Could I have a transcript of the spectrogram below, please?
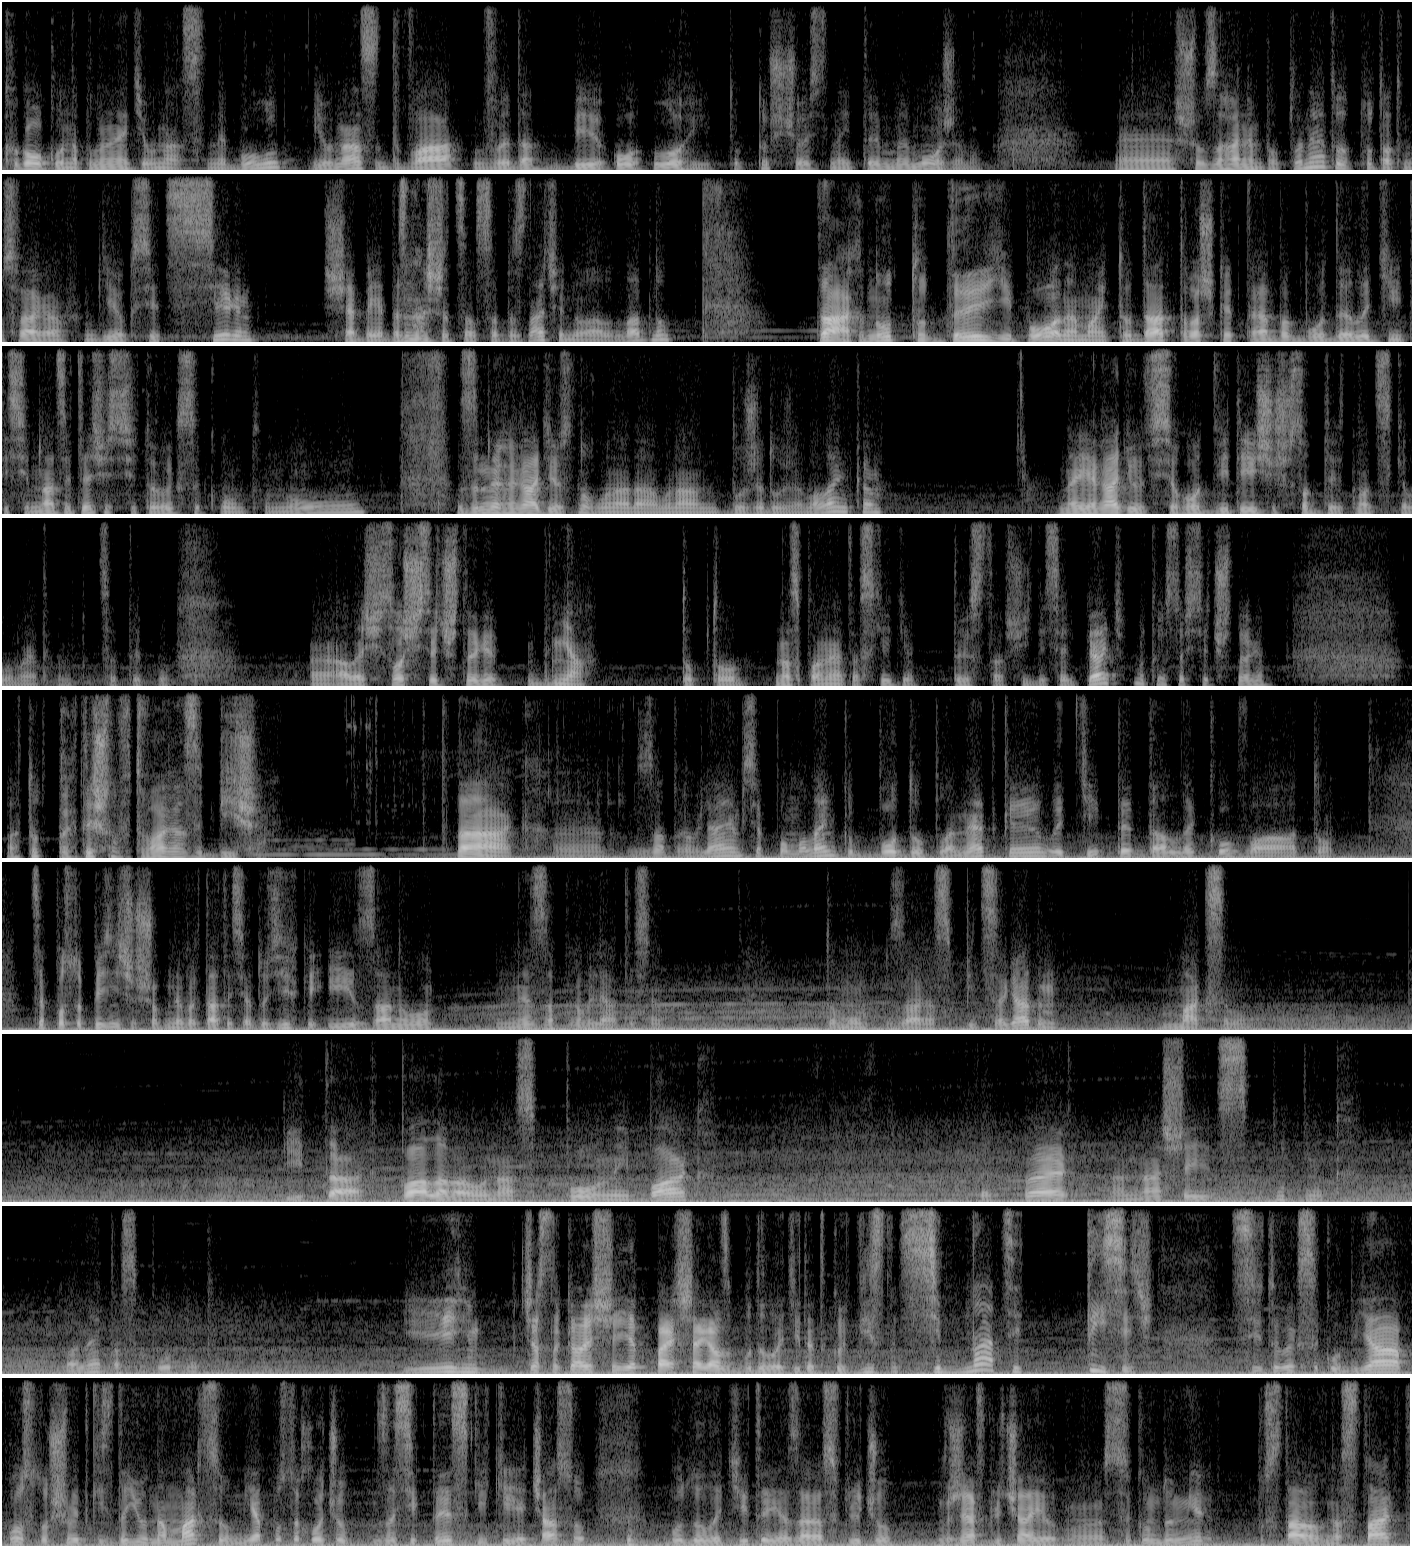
кроку на планеті у нас не було, і у нас два вида біології. Тобто щось знайти ми можемо. Е, що в загальному про планету? Тут атмосфера діоксид сірин. Ще би я би знав, що це все значить, ну але ладно. Так, ну туди Япона, май, туди трошки треба буде летіти. 17 тисяч світових секунд. Ну. Земний радіус, ну, вона, да, вона дуже-дуже маленька. Неї радіус всього 2619 кілометрів. Це типу. е, Але 664 дня. Тобто, у нас планета скільки? 365, ну 364. А тут практично в два рази більше. Так, е, заправляємося помаленьку, бо до планетки летіти далековато. Це просто пізніше, щоб не вертатися до зірки і заново не заправлятися. Тому зараз підзарядимо максимум. І так, палива у нас повний бак. Тепер на наш спутник. Планета спутник. І, чесно кажучи, я перший раз буду летіти таку відстань. 17 тисяч світових секунд. Я просто швидкість даю на максимум. Я просто хочу засікти, скільки я часу буду летіти. Я зараз включу, вже включаю е, секундомір, поставив на старт.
